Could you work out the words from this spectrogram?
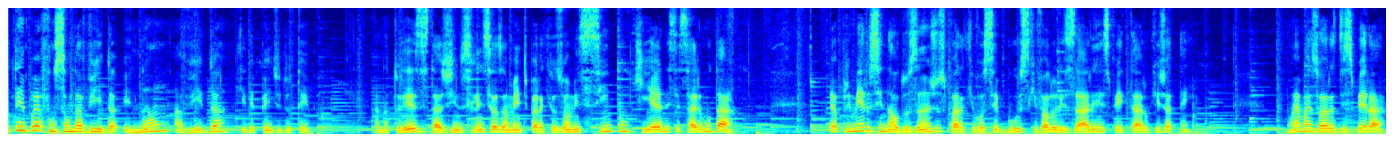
O tempo é a função da vida e não a vida que depende do tempo. A natureza está agindo silenciosamente para que os homens sintam que é necessário mudar. É o primeiro sinal dos anjos para que você busque valorizar e respeitar o que já tem. Não é mais hora de esperar,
